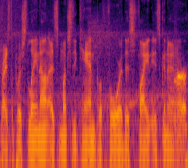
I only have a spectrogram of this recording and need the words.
Tries to push the lane out as much as he can before this fight is gonna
